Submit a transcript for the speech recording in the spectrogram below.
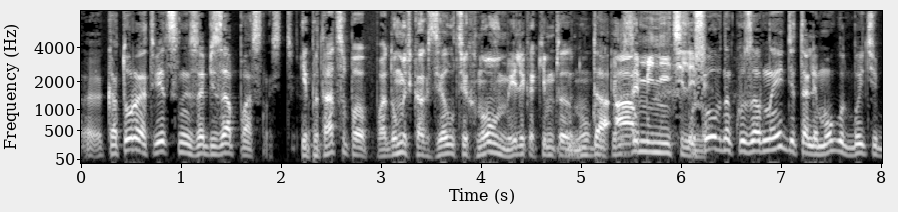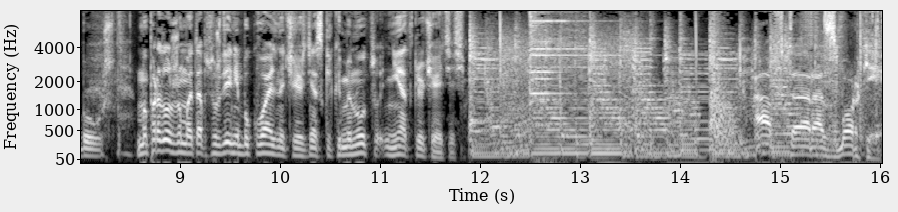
э, которые ответственны за безопасность. И пытаться подумать, как сделать их новыми или каким-то ну, да, каким а заменителями. Условно, кузовные детали могут быть и бэушные. Мы продолжим это обсуждение буквально через несколько минут. Не отключайтесь. Авторазборки.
